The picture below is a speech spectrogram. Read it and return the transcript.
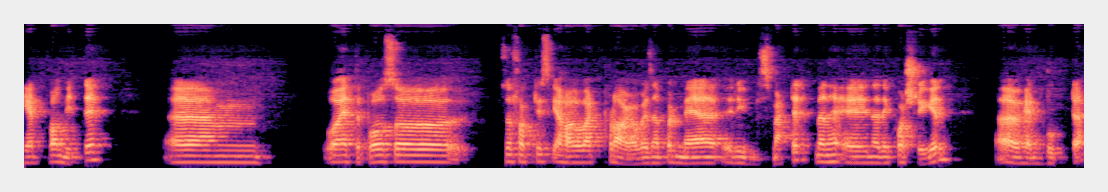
helt vanvittig. Um, og etterpå så, så faktisk Jeg har jo vært plaga med ryggsmerter, men nedi korsryggen er jo helt borte.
